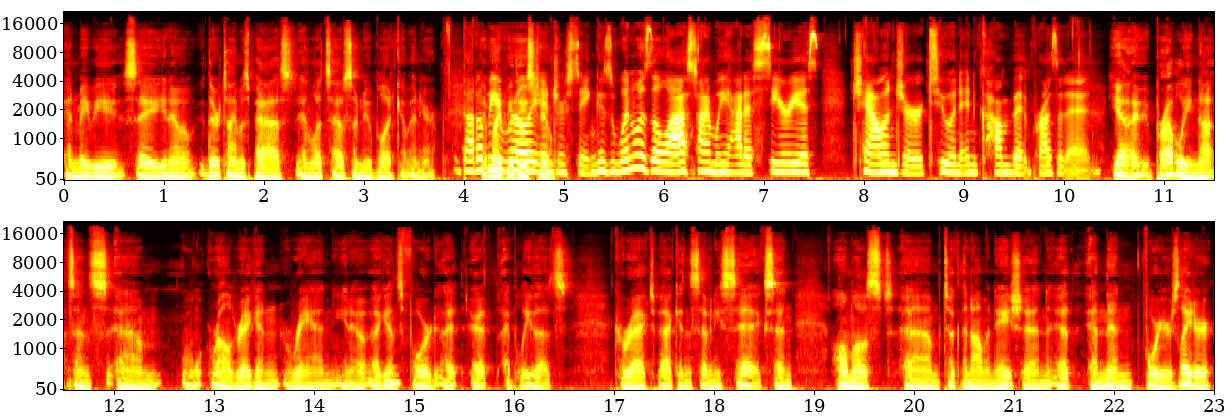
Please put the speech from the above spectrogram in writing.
and maybe say you know their time has passed and let's have some new blood come in here. That'll It be really interesting because when was the last time we had a serious challenger to an incumbent president? Yeah, probably not since um, Ronald Reagan ran, you know, against Ford. I, I, I believe that's correct back in '76, and almost um, took the nomination, at, and then four years later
